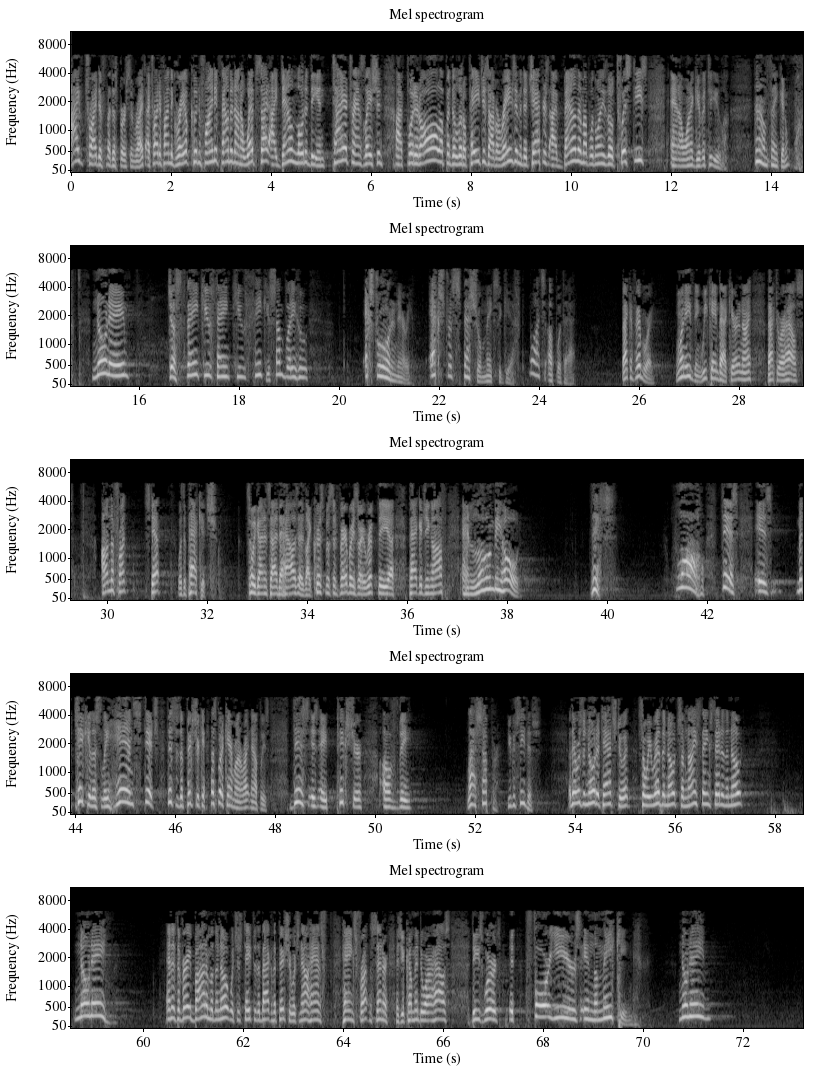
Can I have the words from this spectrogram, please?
I've tried to, this person writes, I tried to find the Grail, couldn't find it, found it on a website, I downloaded the entire translation, I've put it all up into little pages, I've arranged them into chapters, I've bound them up with one of these little twisties, and I want to give it to you. And I'm thinking, no name, just thank you, thank you, thank you. Somebody who, extraordinary, extra special makes a gift. What's up with that? Back in February, one evening, we came back, Karen and I, back to our house, on the front step was a package. So we got inside the house. It was like Christmas in February, so I ripped the uh, packaging off. And lo and behold, this. Whoa! This is meticulously hand stitched. This is a picture. Let's put a camera on it right now, please. This is a picture of the Last Supper. You can see this. There was a note attached to it, so we read the note. Some nice things said in the note. No name. And at the very bottom of the note, which is taped to the back of the picture, which now hangs, hangs front and center as you come into our house, these words, it, four years in the making. No name.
